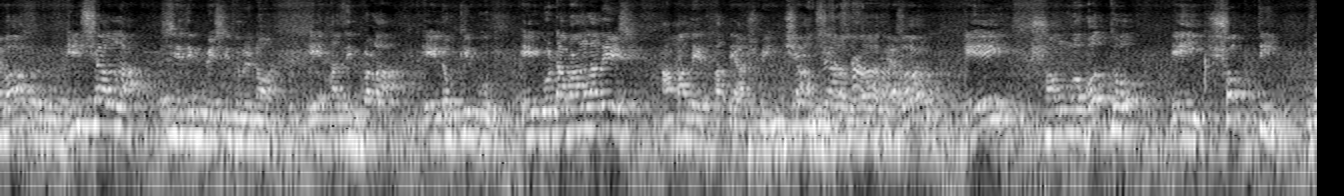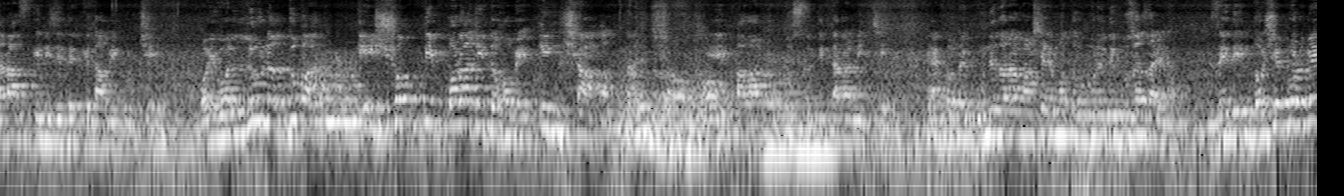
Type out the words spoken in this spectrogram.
এবং ইনশাআল্লাহ সেদিন বেশি দূরে নয় এই হাজিরপাড়া এই লক্ষ্মীপুর এই গোটা বাংলাদেশ আমাদের হাতে আসবে ইনশাআল্লাহ। এবং এই সংঘবদ্ধ এই শক্তি যারা আজকে নিজেদেরকে দাবি করছে এই শক্তি পরাজিত হবে ইনশাআল্লাহ। এই পালানোর প্রস্তুতি তারা নিচ্ছে। এখন ওই গুনে ধরা মাসের মতো উপরে দিয়ে বোঝা যায় না। যেদিন দশে পড়বে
